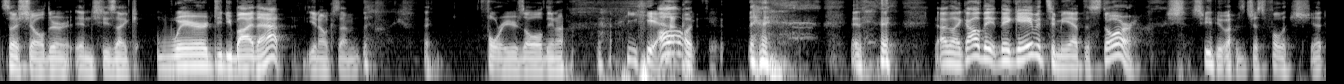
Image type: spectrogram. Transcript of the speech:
So I showed her, and she's like, where did you buy that? You know, because I'm four years old, you know. Yeah. Oh. And I'm like, oh, they, they gave it to me at the store. She knew I was just full of shit.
